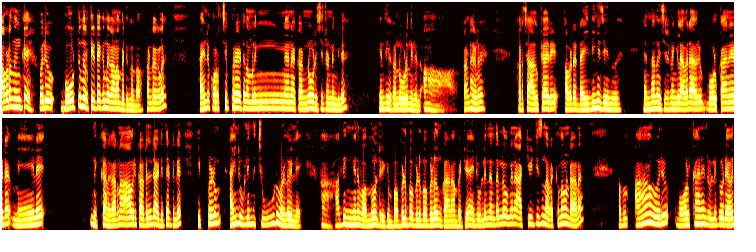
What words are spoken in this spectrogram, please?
അവിടെ നിങ്ങൾക്ക് ഒരു ബോട്ട് നിർത്തിയിട്ടേക്കുന്ന കാണാൻ പറ്റുന്നുണ്ടോ? കണ്ടോ നിങ്ങൾ അതിന്റെ കുറച്ച് ഇപ്പുറമായിട്ട് നമ്മളിങ്ങനെ കണ്ണോടിച്ചിട്ടുണ്ടെങ്കിൽ എന്ത് ചെയ്യുക കണ്ണ് ഓടുന്നില്ലല്ലോ. ആ കണ്ടങ്ങൾ കുറച്ച് ആൾക്കാർ അവിടെ ഡൈവിങ് ചെയ്യുന്നത്. എന്താണെന്ന് വെച്ചിട്ടുണ്ടെങ്കിൽ അവർ ആ ഒരു വോൾക്കാനയുടെ മേലെ നിൽക്കുകയാണ് കാരണം ആ ഒരു കടലിന്റെ അടിത്തട്ടിൽ ഇപ്പോഴും അതിന്റെ ഉള്ളിൽ നിന്ന് ചൂട് വെള്ളമില്ലേ? ആ അതിങ്ങനെ വന്നുകൊണ്ടിരിക്കും ബബിൾ ബബിൾ ബബിളും കാണാൻ പറ്റും. അതിന്റെ ഉള്ളിൽ നിന്ന് എന്തെല്ലാം ഇങ്ങനെ ആക്ടിവിറ്റീസ് നടക്കുന്നതുകൊണ്ടാണ് അപ്പം ആ ഒരു വോൾക്കാനിന്റെ ഉള്ളിൽ കൂടി അവർ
